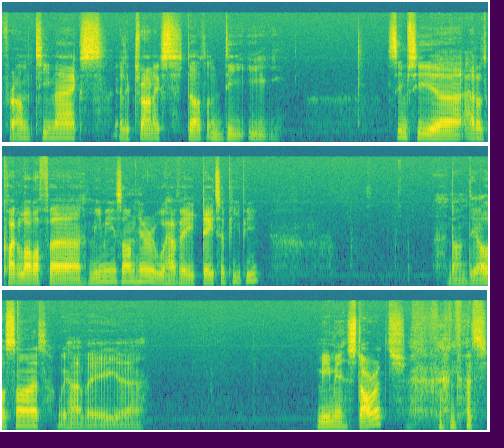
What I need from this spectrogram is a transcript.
from tmaxelectronics.de. Seems he uh, added quite a lot of uh, memes on here. We have a data PP. And on the other side we have a uh, Meme storage that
